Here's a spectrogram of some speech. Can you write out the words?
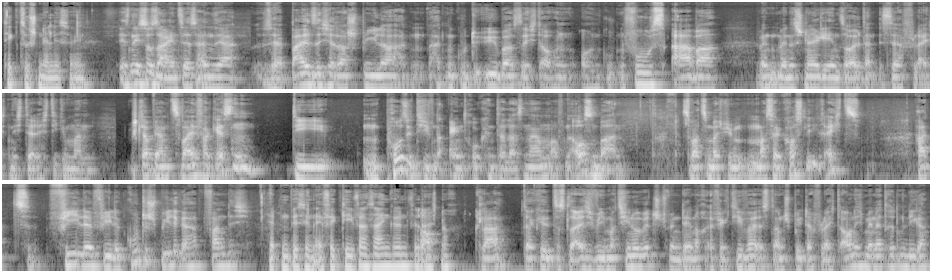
Tick zu schnell ist für ihn ist nicht so seins. Er ist ein sehr, sehr ballsicherer Spieler, hat, hat eine gute Übersicht, auch einen, auch einen guten Fuß, aber wenn, wenn es schnell gehen soll, dann ist er vielleicht nicht der richtige Mann. Ich glaube, wir haben zwei vergessen, die einen positiven Eindruck hinterlassen haben auf den Außenbahnen. Das war zum Beispiel Marcel Kostli rechts, Hat viele, viele gute Spiele gehabt, fand ich. Hätte ein bisschen effektiver sein können, vielleicht auch, noch. Klar, da gilt das gleiche wie Martinovic. Wenn der noch effektiver ist, dann spielt er vielleicht auch nicht mehr in der dritten Liga.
